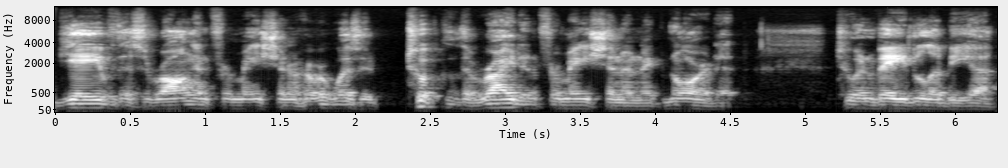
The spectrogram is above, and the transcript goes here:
gave this wrong information, or whoever it was that took the right information and ignored it to invade Libya.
